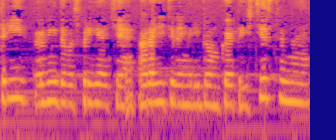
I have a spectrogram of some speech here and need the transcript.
три вида восприятия родителями ребенка. Это естественное,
